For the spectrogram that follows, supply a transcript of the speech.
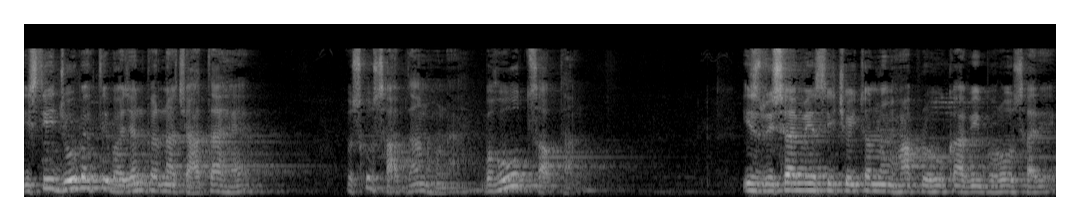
इसलिए जो व्यक्ति भजन करना चाहता है, उसको सावधान होना है। बहुत सावधान। इस विषय में श्री चैतन्य महाप्रभु का भी बहुत सारे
